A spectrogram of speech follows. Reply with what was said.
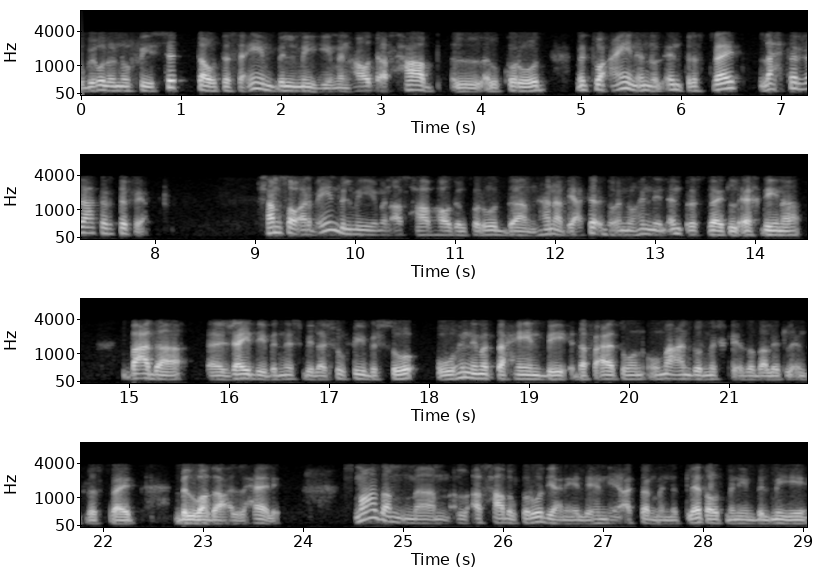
وبيقول إنه في 96% من هؤلاء أصحاب القروض متوقعين إنه الإنترست ريت رح ترجع ترتفع. 45% من أصحاب هذه القروض هنا بيعتقدوا إنه هن الإنترست ريت اللي أخذينها بعدها جيدة بالنسبة لشو في بالسوق وهن مرتاحين بدفعاتهم وما عندهم مشكلة إذا ضلت ال interest rate بالوضع الحالي. معظم أصحاب القروض يعني اللي هن أكثر من 83%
